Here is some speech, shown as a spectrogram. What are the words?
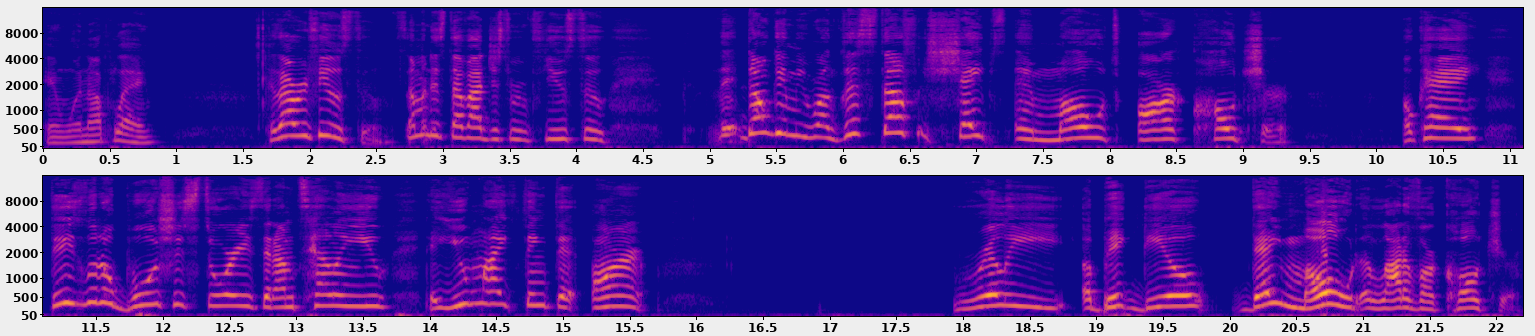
and when I play. Because I refuse to. Some of this stuff I just refuse to. Don't get me wrong. This stuff shapes and molds our culture. Okay? These little bullshit stories that I'm telling you that you might think that aren't really a big deal, they mold a lot of our culture.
